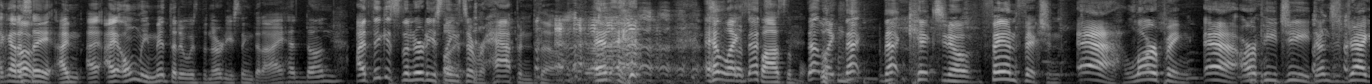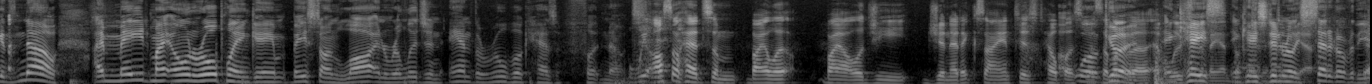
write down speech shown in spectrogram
I gotta Um, say, I'm, I, I only meant that it was the nerdiest thing that I had done. I think it's the nerdiest thing that's ever happened, though. and, and, and, like That's that's, possible. That like that that kicks you know fan fiction. Ah, LARPing. Ah, RPG. Dungeons and Dragons. No, I made my own role playing game based on law and religion, and the rule book has footnotes. We also had some bio- biology genetic scientists help us Uh, well, with some good. of the evolution in case of in case you didn't really Yeah. set it over the Yeah.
